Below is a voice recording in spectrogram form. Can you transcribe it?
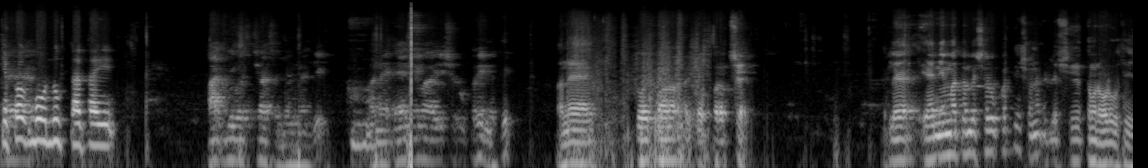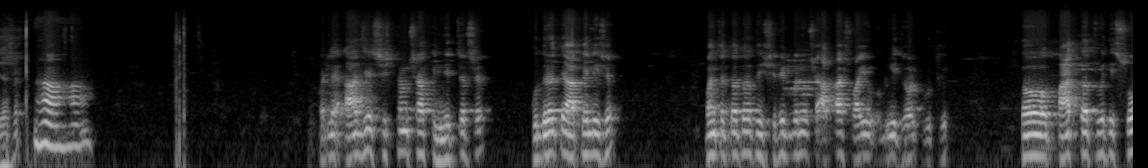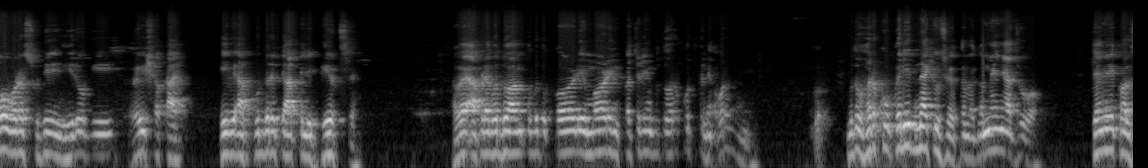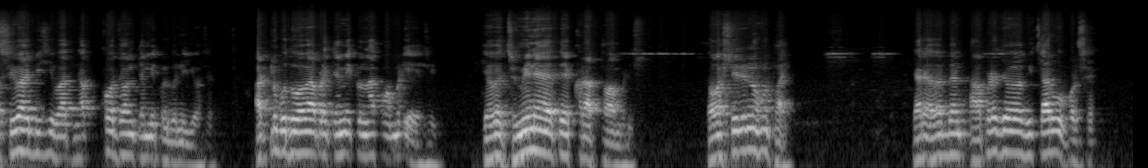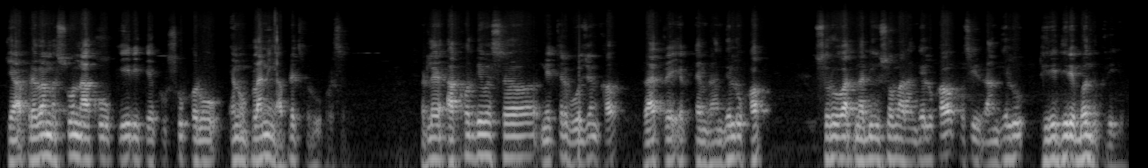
કે પગ બહુ દુખતા હતા એ પાંચ દિવસ થયા છે હજી અને એનીમાં એ શરૂ કરી નથી. અને તો પણ એટલો ફરક છે. એટલે એનીમાં તમે શરૂ કરી દેશો ને એટલે શરીર તમારું હળવું થઈ જશે. હા હા. એટલે આ જે સિસ્ટમ છે આખી નેચર છે કુદરતે આપેલી છે પંચતત્વથી શરીર બન્યું છે આકાશ વાયુ અગ્નિ જળ પૃથ્વી. તો પાંચ તત્વથી સો વર્ષ સુધી નિરોગી રહી શકાય એવી આ કુદરતે આપેલી ભેટ છે. હવે આપણે બધું આમ તો બધું કરડી મળીને, કચડીને બધું હરખું જ કરીને બરાબર બધું હરખું કરી જ નાખ્યું છે. તમે ગમે ત્યાં જુઓ કેમિકલ સિવાય બીજી વાત ને આખો જોન કેમિકલ બની ગયો છે. આટલું બધું હવે આપણે કેમિકલ નાખવા મળીએ છીએ કે હવે જમીને તે ખરાબ થવા મળી છે. તો હવે શરીરનું શું થાય? ત્યારે હવે બેન, આપણે જ વિચારવું પડશે કે આપણે એવામાં શું નાખવું, કઈ રીતે શું કરવું, એનું પ્લાનિંગ આપણે જ કરવું પડશે. એટલે આખો દિવસ નેચર ભોજન ખાઓ રાત્રે એક ટાઈમ રાંધેલું ખાઓ શરૂઆતના દિવસોમાં રાંધેલું ખાઓ પછી રાંધેલું ધીરે ધીરે બંધ કરી દો.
